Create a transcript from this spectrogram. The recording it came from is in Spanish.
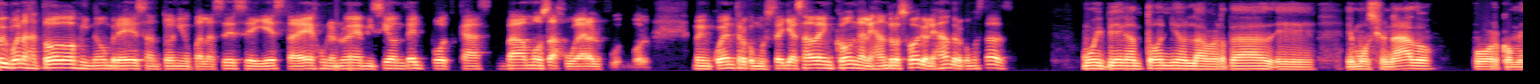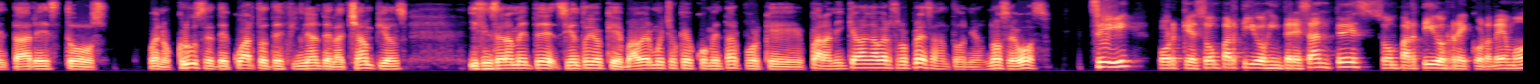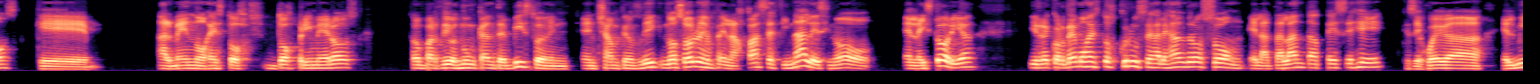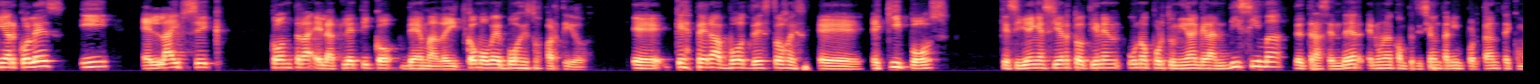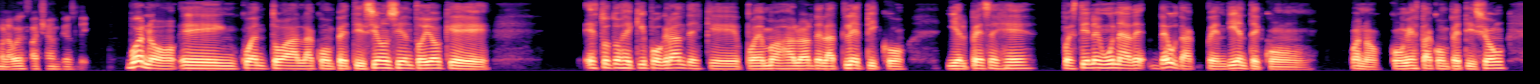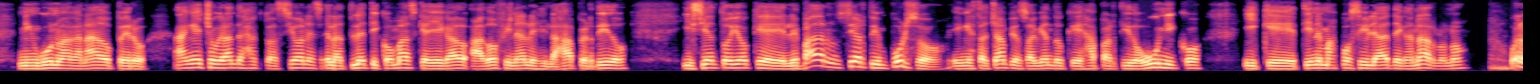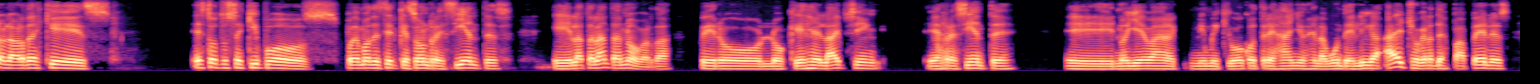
Muy buenas a todos, mi nombre es Antonio Palacese y esta es una nueva emisión del podcast Vamos a jugar al fútbol. Me encuentro, como ustedes ya saben, con Alejandro Osorio. Alejandro, ¿cómo estás? Muy bien, Antonio, la verdad, eh, emocionado por comentar estos, bueno, cruces de cuartos de final de la Champions. Y sinceramente siento yo que va a haber mucho que comentar porque para mí que van a haber sorpresas, Antonio, no sé vos. Sí, porque son partidos interesantes, son partidos, recordemos, que al menos estos dos primeros son partidos nunca antes vistos en, Champions League, no solo en, las fases finales, sino en la historia. Y recordemos estos cruces, Alejandro, son el Atalanta PSG, que se juega el miércoles, y el Leipzig contra el Atlético de Madrid. ¿Cómo ves vos estos partidos? Eh, ¿Qué esperas vos de estos eh, equipos que si bien es cierto, tienen una oportunidad grandísima de trascender en una competición tan importante como la UEFA Champions League. Bueno, en cuanto a la competición, siento yo que estos dos equipos grandes que podemos hablar del Atlético y el PSG, pues tienen una deuda pendiente con, bueno, con esta competición. Ninguno ha ganado, pero han hecho grandes actuaciones. El Atlético más que ha llegado a dos finales y las ha perdido y siento yo que les va a dar un cierto impulso en esta Champions, sabiendo que es a partido único y que tiene más posibilidades de ganarlo, ¿no? Bueno, la verdad es que estos dos equipos podemos decir que son recientes. El Atalanta no, ¿verdad? Pero lo que es el Leipzig es reciente, eh, no lleva, ni me equivoco, tres años en la Bundesliga, ha hecho grandes papeles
